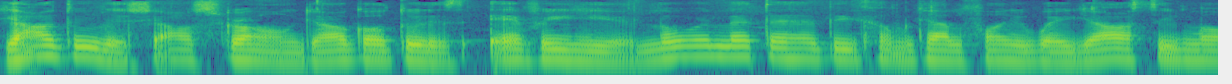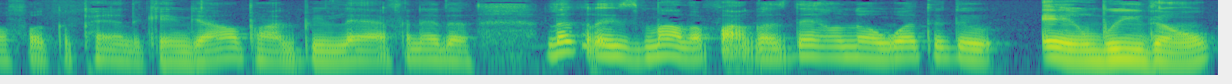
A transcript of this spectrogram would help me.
Y'all do this. Y'all strong. Y'all go through this every year. Lord, let that become California where y'all see motherfucker panicking. Y'all probably be laughing at us. Look at these motherfuckers. They don't know what to do. And we don't.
